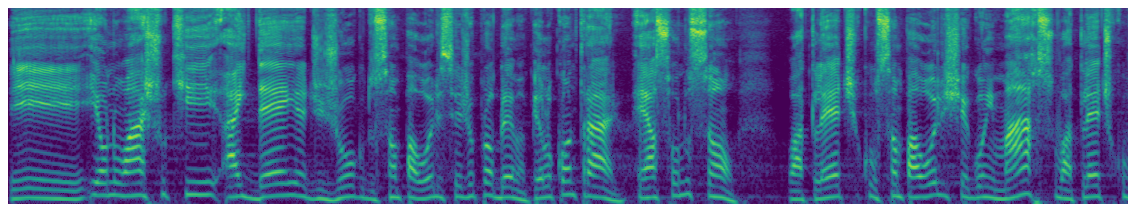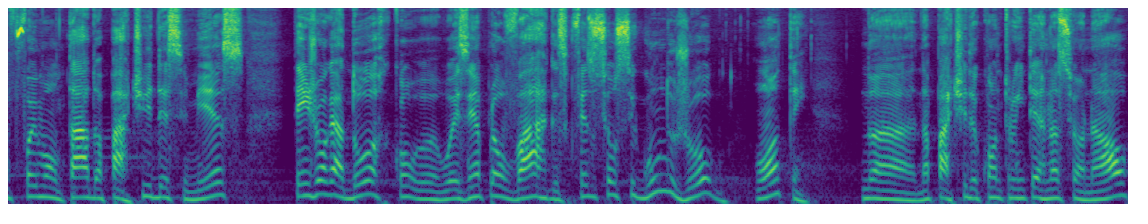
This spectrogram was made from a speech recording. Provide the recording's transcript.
E eu não acho que a ideia de jogo do São Paulo seja o problema. Pelo contrário, é a solução. O Atlético, o Sampaoli chegou em março, o Atlético foi montado a partir desse mês. Tem jogador, o exemplo é o Vargas, que fez o seu segundo jogo ontem, na, na partida contra o Internacional.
